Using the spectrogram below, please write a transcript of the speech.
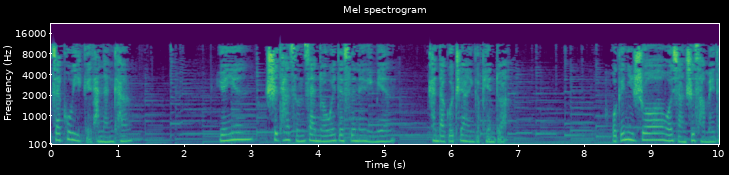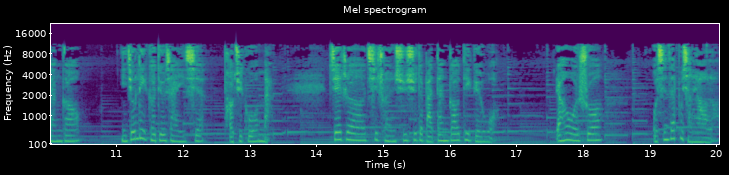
在故意给她难堪。原因是她曾在挪威的森林里面看到过这样一个片段。我跟你说，我想吃草莓蛋糕，你就立刻丢下一切跑去给我买，接着气喘吁吁的把蛋糕递给我，然后我说，我现在不想要了。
